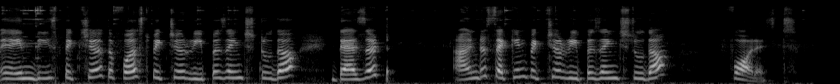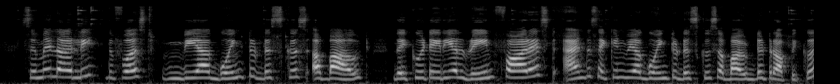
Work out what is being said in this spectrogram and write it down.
in these picture the first picture represents to the desert and the second picture represents to the forests. Similarly, the first we are going to discuss about the equatorial rainforest and the second we are going to discuss about the tropical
